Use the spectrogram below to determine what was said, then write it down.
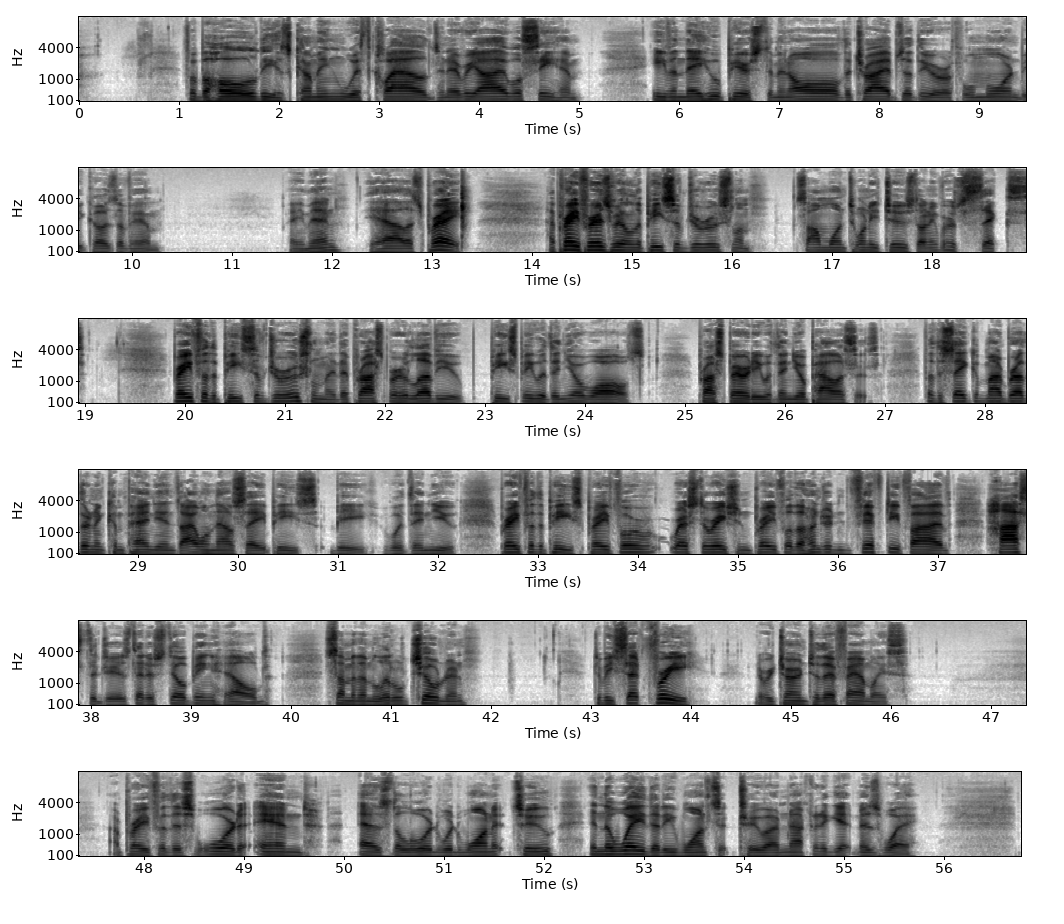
For behold, he is coming with clouds, and every eye will see him, Even they who pierced him and all the tribes of the earth will mourn because of him. Amen. Yeah, let's pray. I pray for Israel and the peace of Jerusalem. Psalm 122, starting verse 6. Pray for the peace of Jerusalem. May they prosper who love you. Peace be within your walls, prosperity within your palaces. For the sake of my brethren and companions, I will now say, Peace be within you. Pray for the peace. Pray for restoration. Pray for the 155 hostages that are still being held, some of them little children, to be set free to return to their families. I pray for this war to end as the Lord would want it to, in the way that He wants it to. I'm not going to get in His way.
